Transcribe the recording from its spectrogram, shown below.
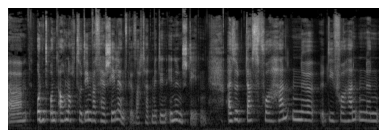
Ähm, und, und auch noch zu dem, was Herr Schelens gesagt hat mit den Innenstädten. Also das vorhandene, die vorhandenen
